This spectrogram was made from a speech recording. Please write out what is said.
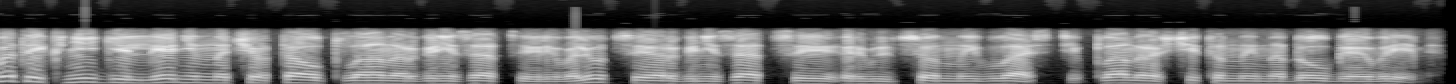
В этой книге Ленин начертал план организации революции и организации революционной власти, план, рассчитанный на долгое время.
